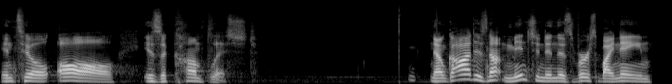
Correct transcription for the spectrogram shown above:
until all is accomplished. Now, God is not mentioned in this verse by name,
